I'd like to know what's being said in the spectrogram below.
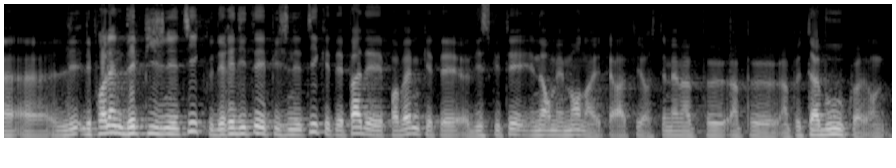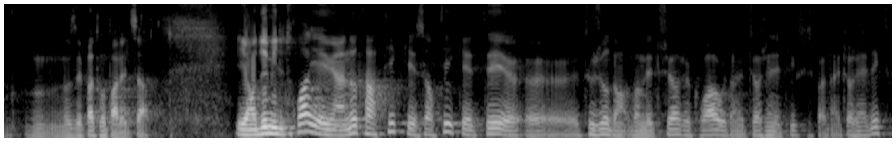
euh, euh, les, problèmes d'épigénétique ou d'hérédité épigénétique n'étaient pas des problèmes qui étaient discutés énormément dans la littérature. C'était même un peu, un peu, un peu tabou, quoi. on n'osait pas trop parler de ça. Et en 2003, il y a eu un autre article qui est sorti, qui été euh, toujours dans, Nature, je crois, ou dans Nature Genetics, je sais pas, dans Nature Genetics,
